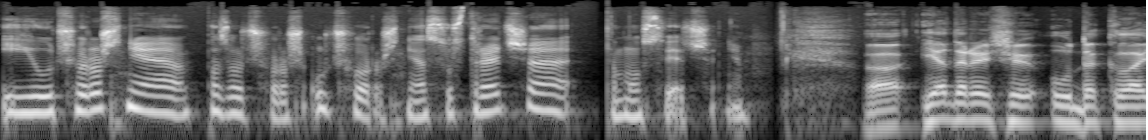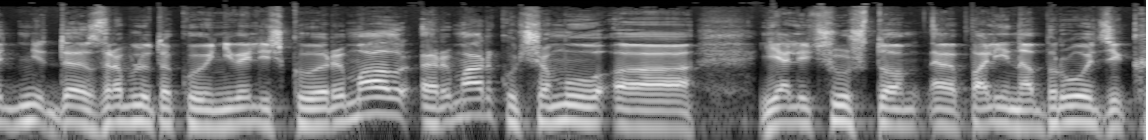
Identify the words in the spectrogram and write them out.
і учарашні учорашняя пазаўчора учорашняя сустрэча таму сведчанне. Я дарэчы у дакладні да, зраблю такую невялічкую рымал рэмарку чаму а, я лічу что Паліна бродзік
